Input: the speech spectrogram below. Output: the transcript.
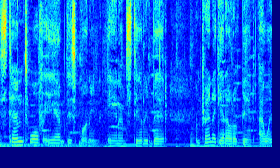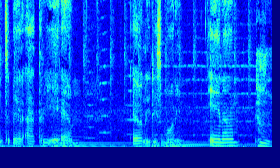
It's 10 12 a.m. this morning, and I'm still in bed. I'm trying to get out of bed. I went to bed at 3 a.m. early this morning, and um,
